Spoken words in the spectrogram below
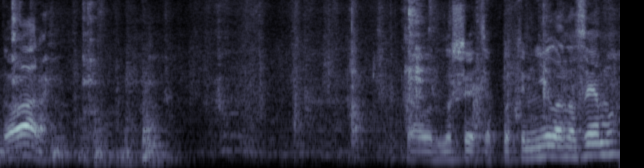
Дора. Така от лошиця потемніла на зиму.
